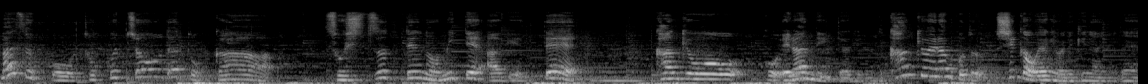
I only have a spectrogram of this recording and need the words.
まずこう特徴だとか素質っていうのを見てあげて環境をこう選んでいってあげる。ので環境を選ぶことしか親にはできないので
